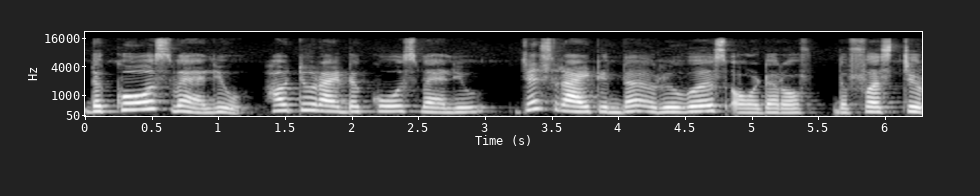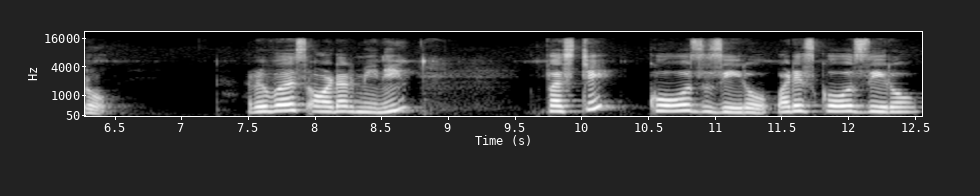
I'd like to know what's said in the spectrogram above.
The cos value. How to write the cos value? Just write in the reverse order of the first row. Reverse order meaning first cos 0. What is cos 0?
